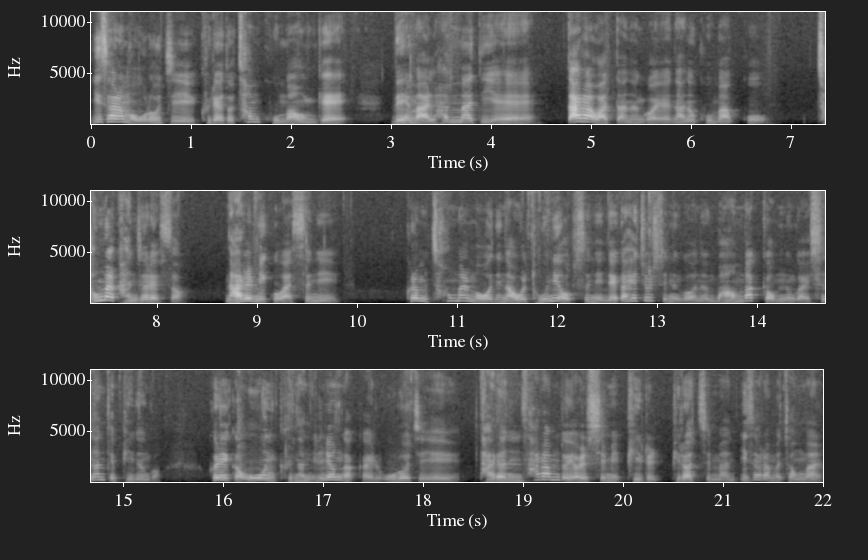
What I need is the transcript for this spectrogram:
이 사람은 오로지 그래도 참 고마운 게 내 말 한마디에 따라왔다는 거에 나는 고맙고 정말 간절했어. 나를 믿고 왔으니 그러면 정말 뭐 어디 나올 돈이 없으니 내가 해줄 수 있는 거는 마음밖에 없는 거야. 신한테 비는 거. 그러니까 온 근 한 1년 가까이를 오로지 다른 사람도 열심히 빌, 빌었지만 이 사람은 정말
